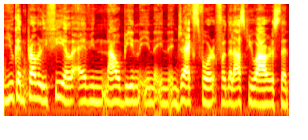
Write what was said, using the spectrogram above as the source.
you can probably feel, having now been in, in, in JAX for, for the last few hours, that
